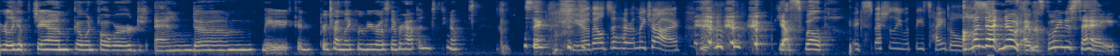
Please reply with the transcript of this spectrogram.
We really hit the jam going forward, and um, maybe we could pretend like Ruby Rose never happened. You know, we'll see. You know they'll certainly try. yes, well, Especially with these titles. On that note, I was going to say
